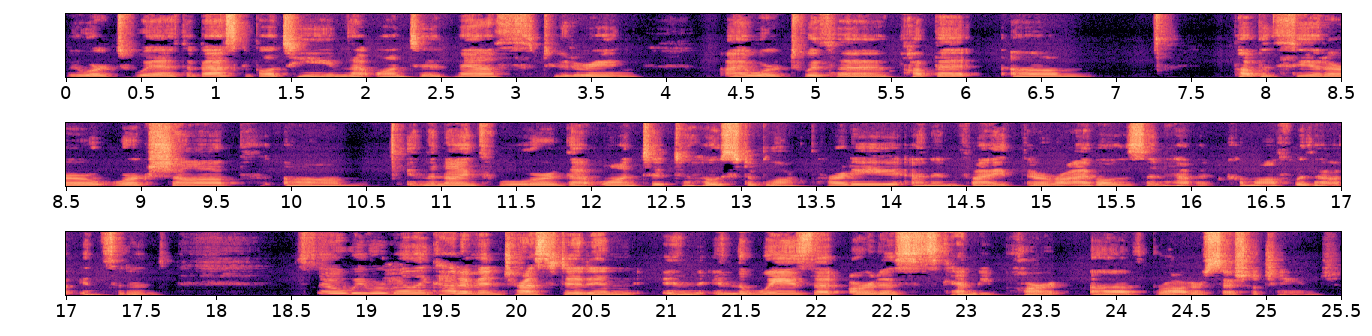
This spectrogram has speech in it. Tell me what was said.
We worked with a basketball team that wanted math tutoring. I worked with a puppet um, puppet theater workshop um, in the Ninth Ward that wanted to host a block party and invite their rivals and have it come off without incident. So we were really kind of interested in in in the ways that artists can be part of broader social change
